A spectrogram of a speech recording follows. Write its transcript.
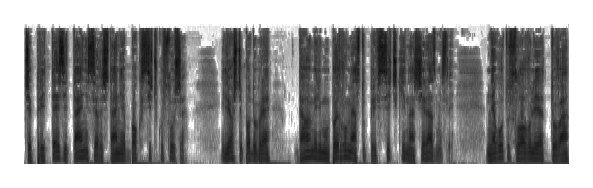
че при тези тайни съвещания Бог всичко слуша? Или още по-добре, даваме ли му първо място при всички наши размисли? Неговото слово ли е това,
